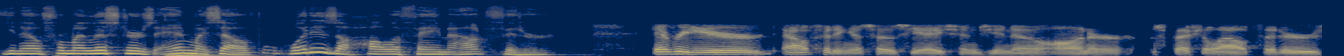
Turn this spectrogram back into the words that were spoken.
you know, for my listeners and myself, what is a Hall of Fame outfitter? Every year outfitting associations you know honor special outfitters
